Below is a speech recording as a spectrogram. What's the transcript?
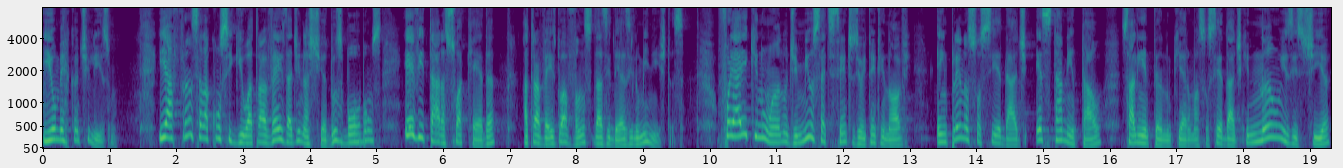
e o mercantilismo. E a França ela conseguiu, através da dinastia dos Bourbons, evitar a sua queda através do avanço das ideias iluministas. Foi aí que, no ano de 1789, em plena sociedade estamental, salientando que era uma sociedade que não existia,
